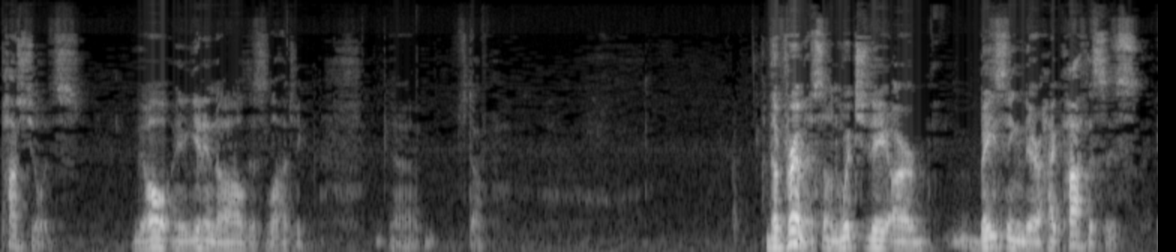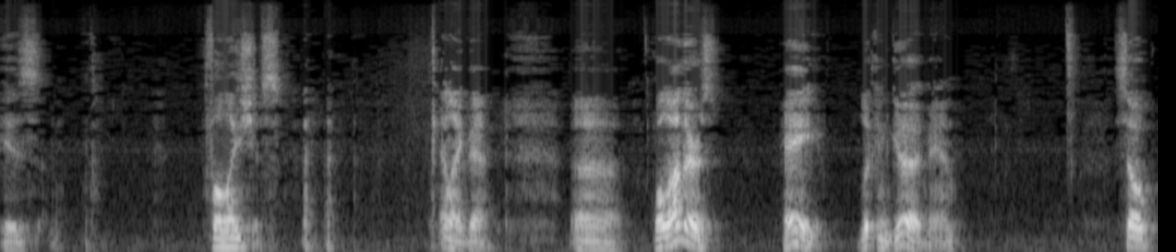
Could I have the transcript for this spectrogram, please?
postulates, the whole, and you get into all this logic uh, stuff. The premise on which they are basing their hypothesis is fallacious. kind of like that. Uh, well, others, hey, looking good, man. So,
